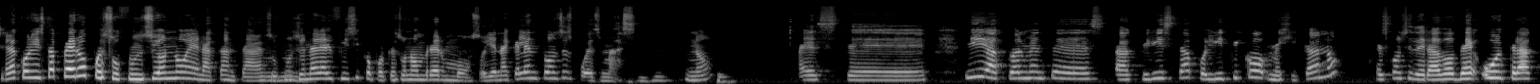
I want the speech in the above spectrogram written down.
Era corista, pero pues su función no era cantar, su función era el físico porque es un hombre hermoso y en aquel entonces pues más. ¿no? Este, y actualmente es activista político mexicano, es considerado de ultra,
